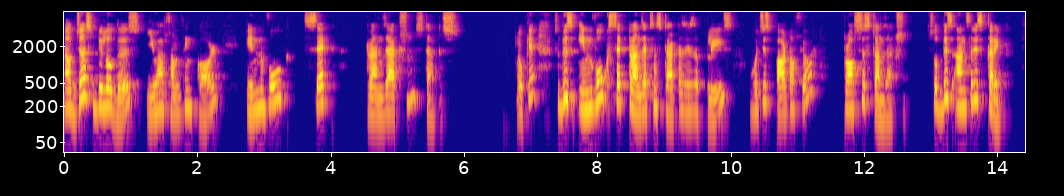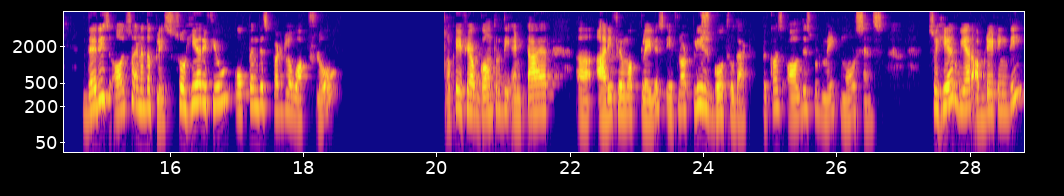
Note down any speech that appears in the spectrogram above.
Now just below this, you have something called invoke set transaction status. Okay, so this invoke set transaction status is a place which is part of your process transaction. So this answer is correct. There is also another place. So here if you open this particular workflow, okay, if you have gone through the entire uh, RE framework playlist, if not, please go through that because all this would make more sense. So here we are updating the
